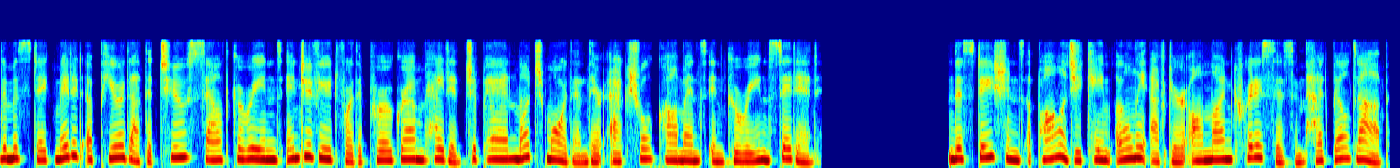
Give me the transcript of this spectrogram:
The mistake made it appear that the two South Koreans interviewed for the program hated Japan much more than their actual comments in Korean stated. The station's apology came only after online criticism had built up,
